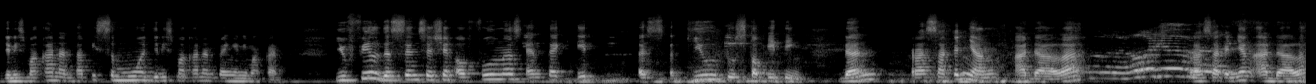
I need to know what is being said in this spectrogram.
jenis makanan, tapi semua jenis makanan pengen dimakan. You feel the sensation of fullness and take it as a cue to stop eating. Dan rasa kenyang adalah rasa kenyang adalah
